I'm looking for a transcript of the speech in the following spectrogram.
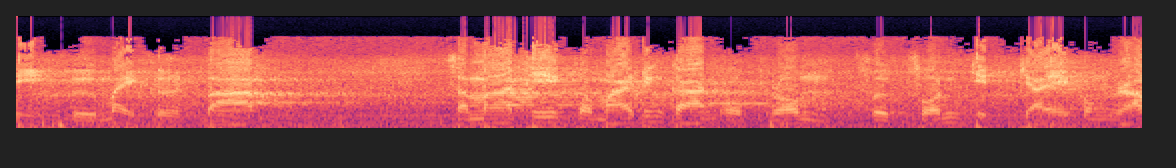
ติคือไม่เกิดบาป สมาธิก็หมายถึงการอบรมฝึกฝนจิตใจของเรา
